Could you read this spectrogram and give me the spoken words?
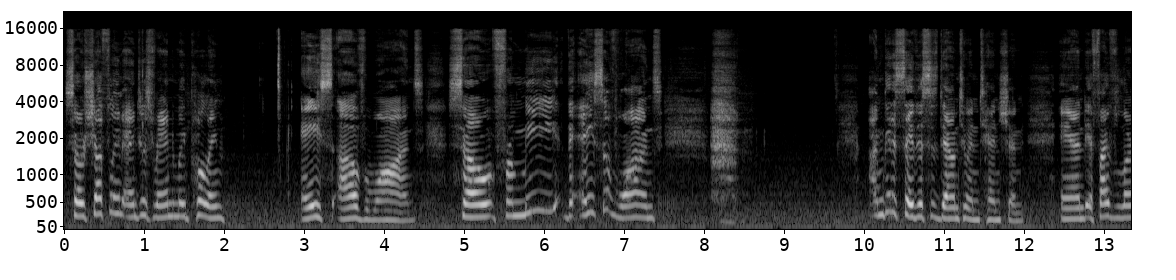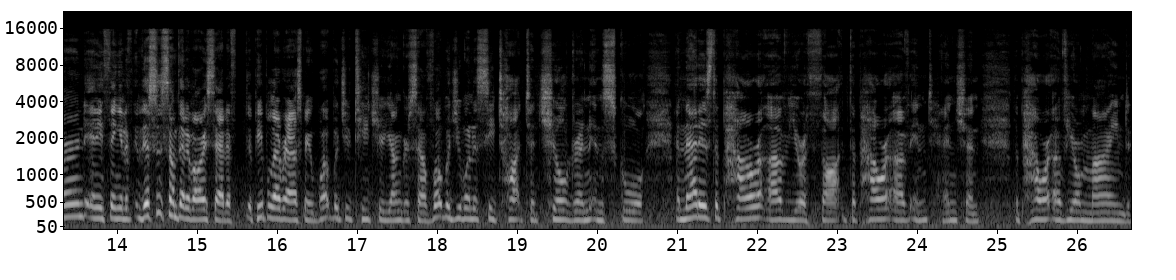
So shuffling and just randomly pulling Ace of Wands. So for me, the Ace of Wands, I'm going to say this is down to intention. And if I've learned anything, and if, this is something I've always said, if, if people ever ask me, what would you teach your younger self? What would you want to see taught to children in school? And that is the power of your thought, the power of intention, the power of your mind.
